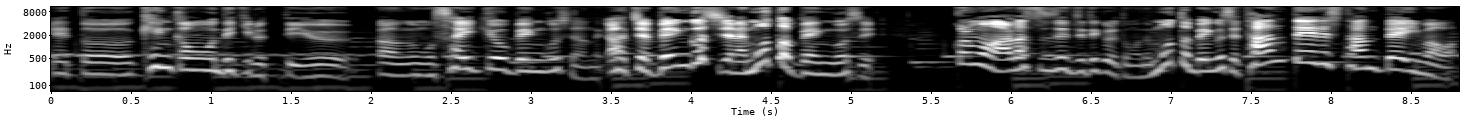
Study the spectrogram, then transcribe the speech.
えっ、と、喧嘩もできるっていう、あの、もう最強弁護士なんだけど、あ、違う、弁護士じゃない、元弁護士。これもうあらすじで出てくると思うんで、元弁護士で探偵です、探偵、今は。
